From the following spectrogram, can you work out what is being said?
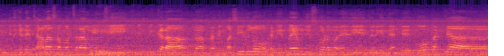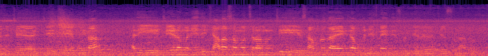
ఎందుకంటే చాలా సంవత్సరాల నుంచి ఇక్కడ ప్రతి మసీదులో ఒక నిర్ణయం తీసుకోవడం అనేది జరిగింది. అంటే గోహత్య చే- చేయకుండా అది చేయడం అనేది చాలా సంవత్సరాల నుంచి సాంప్రదాయంగా ఒక నిర్ణయం తీసుకొని చే- చేస్తున్నారు.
